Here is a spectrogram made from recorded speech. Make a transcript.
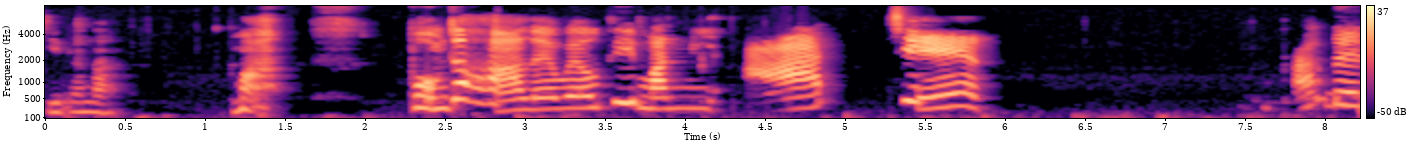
คลิปนั้นนะมา ผมจะหาเลเวลที่มันมีอาร์ตเชดอัปเดต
